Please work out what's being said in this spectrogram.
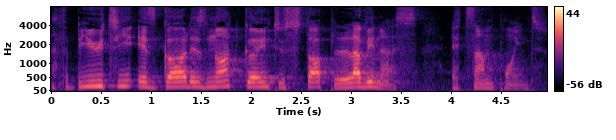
And the beauty is, God is not going to stop loving us at some point.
